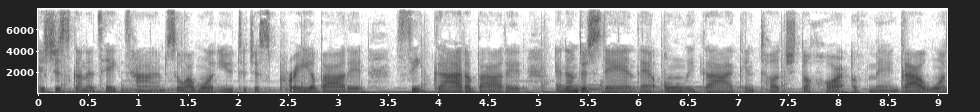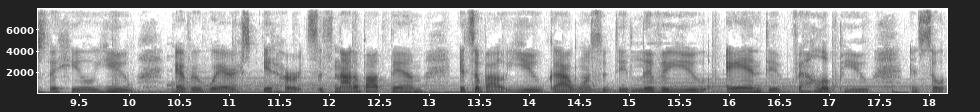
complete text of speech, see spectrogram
It's just going to take time. So I want you to just pray about it, seek God about it, and understand that only God can touch the heart of man. God wants to heal you everywhere it hurts. It's not about them, it's about you. God wants to deliver you and develop you. And so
